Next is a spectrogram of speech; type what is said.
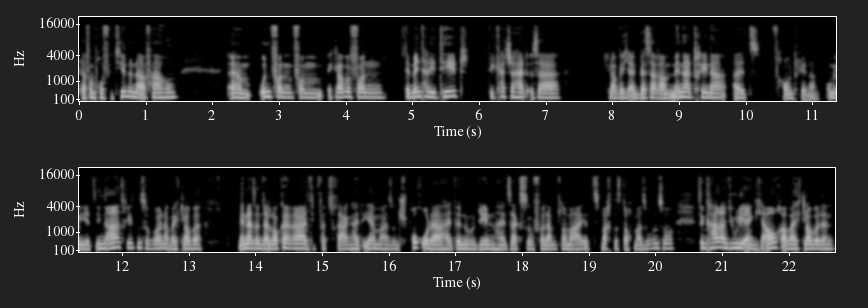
davon profitieren in der Erfahrung. Ähm, und von, vom, ich glaube, von der Mentalität, die Katja hat, ist er, glaube ich, ein besserer Männertrainer als Frauentrainer. Um ihn jetzt nie nahe treten zu wollen, aber ich glaube, Männer sind da lockerer, die vertragen halt eher mal so einen Spruch oder halt, wenn du denen halt sagst, so verdammt normal, jetzt mach das doch mal so und so. Sind Carla und Juli eigentlich auch, aber ich glaube dann,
